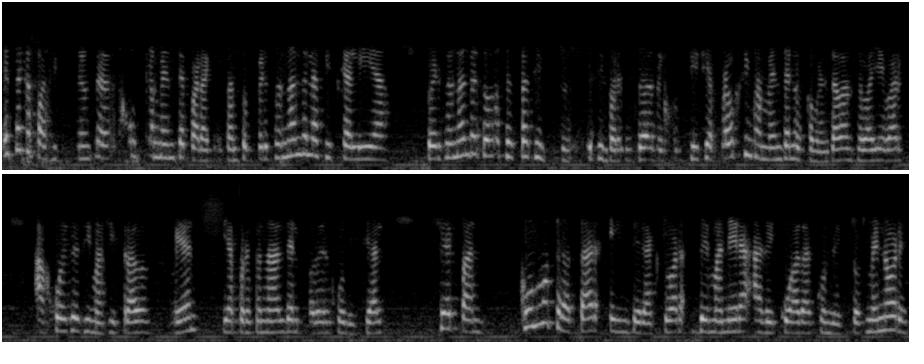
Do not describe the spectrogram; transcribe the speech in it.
Esta capacitación se da justamente para que tanto personal de la Fiscalía, Personal de todas estas instituciones impartidoras de justicia próximamente nos comentaban se va a llevar a jueces y magistrados también y a personal del Poder Judicial sepan cómo tratar e interactuar de manera adecuada con estos menores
